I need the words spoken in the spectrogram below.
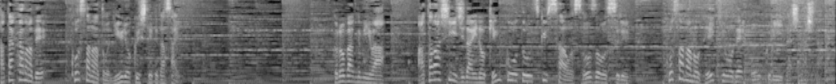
カタカナで「コサナ」と入力してください。この番組は「新しい時代の健康と美しさを創造するコサナの提供でお送りいたしました。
